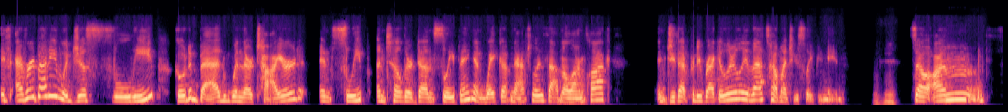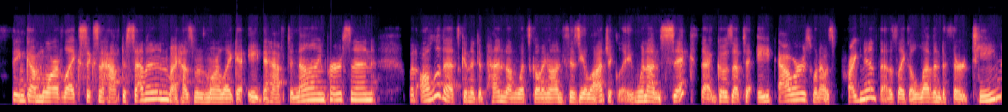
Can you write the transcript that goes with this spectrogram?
if everybody would just sleep go to bed when they're tired and sleep until they're done sleeping and wake up naturally without an alarm clock and do that pretty regularly that's how much you sleep you need. Mm-hmm. so i'm think I'm more of like six and a half to seven. My husband's more like an eight and a half to nine person. But all of that's going to depend on what's going on physiologically. When I'm sick, that goes up to eight hours. When I was pregnant, that was like 11 to 13.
